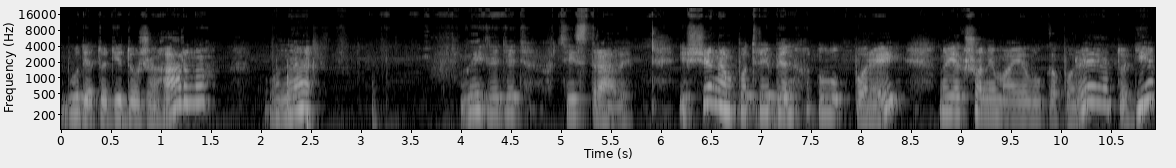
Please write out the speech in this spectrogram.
Буде тоді дуже гарно, вони виглядять в цій страві. І ще нам потрібен лук порей. Ну, якщо немає лука порея, тоді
